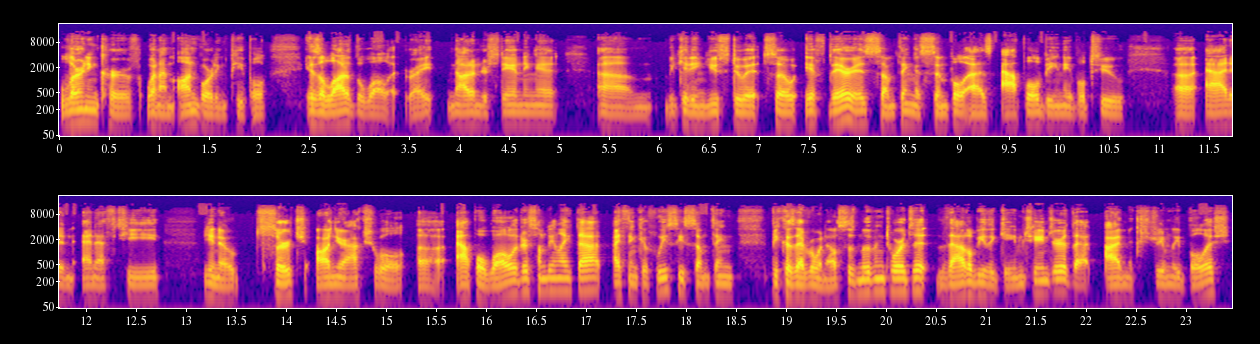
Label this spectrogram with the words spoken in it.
learning curve when I'm onboarding people is a lot of the wallet, right? Not understanding it, um, getting used to it. So if there is something as simple as Apple being able to uh, add an NFT, you know, search on your actual uh, Apple wallet or something like that, I think if we see something because everyone else is moving towards it, that'll be the game changer that I'm extremely bullish,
